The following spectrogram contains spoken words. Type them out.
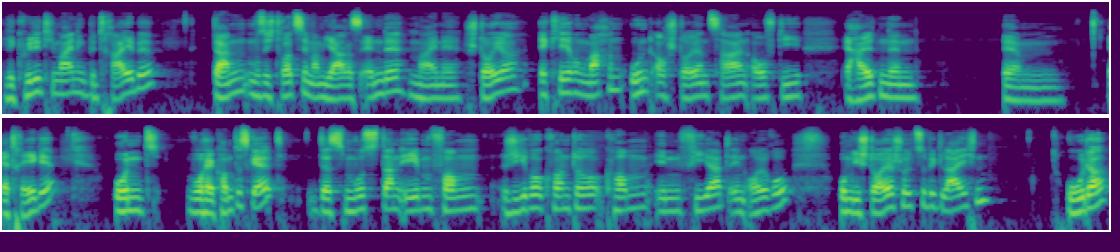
Liquidity Mining betreibe, dann muss ich trotzdem am Jahresende meine Steuererklärung machen und auch Steuern zahlen auf die erhaltenen ähm, Erträge. Und woher kommt das Geld? Das muss dann eben vom Girokonto kommen in Fiat, in Euro, um die Steuerschuld zu begleichen. Oder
